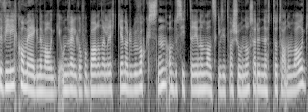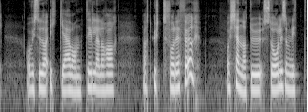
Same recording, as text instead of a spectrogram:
Det vil komme egne valg, om du velger å få barn eller ikke. Når du blir voksen og du sitter i noen vanskelige situasjoner, så er du nødt til å ta noen valg. Og hvis du da ikke er vant til, eller har vært utfor det før, og kjenner at du står liksom litt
